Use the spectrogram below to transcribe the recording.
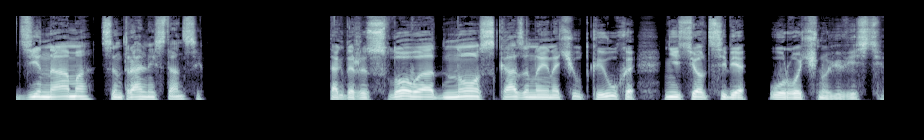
динамо центральной станции так даже слово одно, сказанное на чуткое ухо, несет в себе урочную весть.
